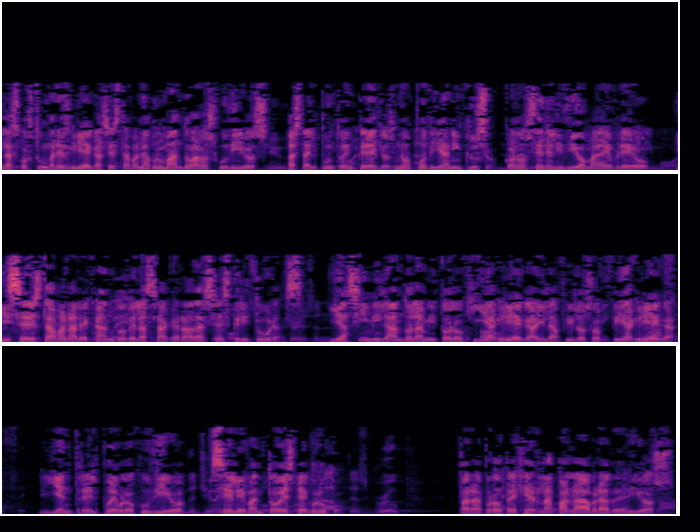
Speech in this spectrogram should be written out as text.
Las costumbres griegas estaban abrumando a los judíos, hasta el punto en que ellos no podían incluso conocer el idioma hebreo, y se estaban alejando de las sagradas escrituras, y asimilando la mitología griega y la filosofía griega. Y entre el pueblo judío, se levantó este grupo para proteger la palabra de Dios,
